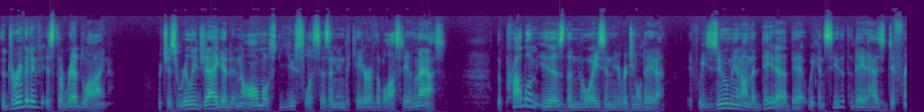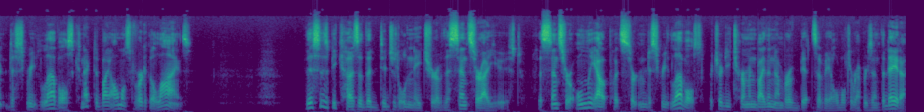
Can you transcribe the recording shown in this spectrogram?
The derivative is the red line, which is really jagged and almost useless as an indicator of the velocity of the mass. The problem is the noise in the original data. If we zoom in on the data a bit, we can see that the data has different discrete levels connected by almost vertical lines. This is because of the digital nature of the sensor I used. The sensor only outputs certain discrete levels, which are determined by the number of bits available to represent the data.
